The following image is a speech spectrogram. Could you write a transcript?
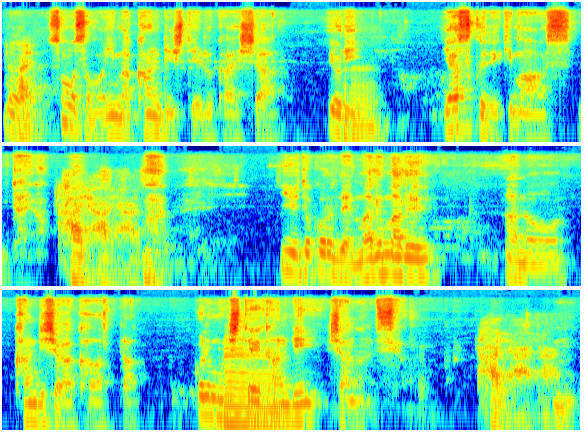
もはいうそもそも今管理している会社よりうん安くできますみたいな。はいはいはい。いうところで、まるまるあの管理者が変わった。これも指定管理者なんですよ。はいはいはい。うん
